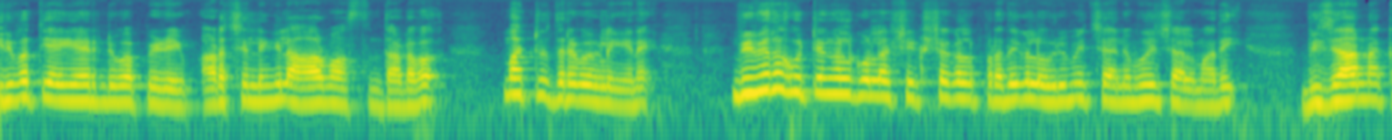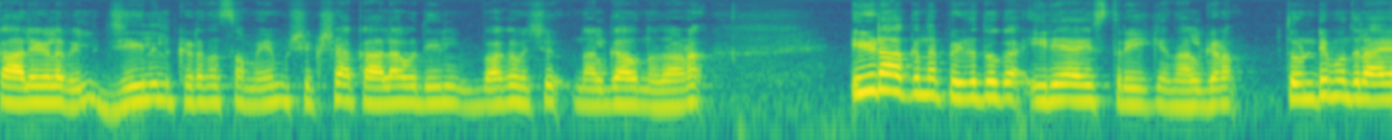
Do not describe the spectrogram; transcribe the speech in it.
ഇരുപത്തി അയ്യായിരം രൂപ പിഴയും. അടച്ചില്ലെങ്കിൽ ആറ് മാസം തടവ്. മറ്റുത്തരവുകൾ ഇങ്ങനെ. വിവിധ കുറ്റങ്ങൾക്കുള്ള ശിക്ഷകൾ പ്രതികൾ ഒരുമിച്ച് അനുഭവിച്ചാൽ മതി. വിചാരണ കാലയളവിൽ ജയിലിൽ കിടന്ന സമയം ശിക്ഷാ കാലാവധിയിൽ വകവെച്ച് നൽകാവുന്നതാണ്. ഈടാക്കുന്ന പിഴതുക ഇരയായ സ്ത്രീക്ക് നൽകണം. തൊണ്ടി മുതലായ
